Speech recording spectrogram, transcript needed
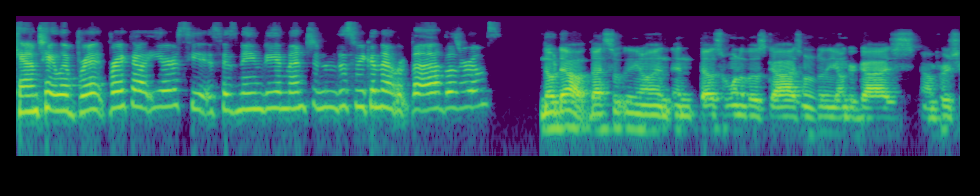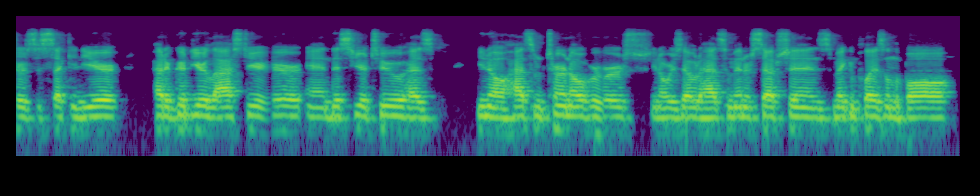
Cam Taylor Britt breakout years. He is his name being mentioned this week in that uh, those rooms. No doubt. That's you know, and and that was one of those guys, one of the younger guys. I'm pretty sure it's his second year. Had a good year last year, and this year too has you know had some turnovers. You know, he's able to have some interceptions, making plays on the ball.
